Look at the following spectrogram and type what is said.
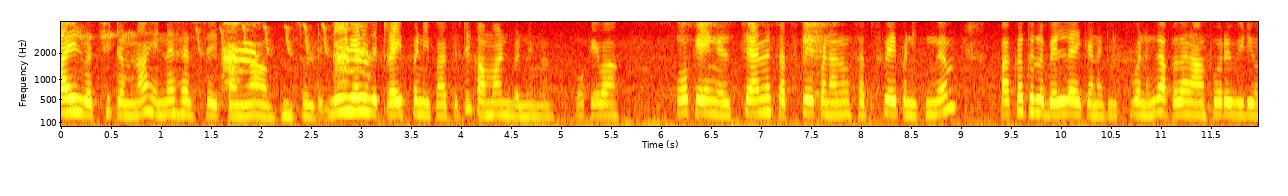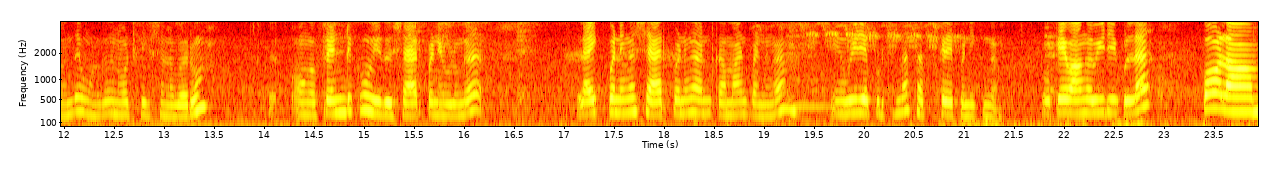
ஆயில் வச்சிட்டோம்னா என்ன ஹேர் ஸ்டைல் பண்ணலாம் அப்படின்னு சொல்லிட்டு. நீங்களும் இதை ட்ரை பண்ணி பார்த்துட்டு கமெண்ட் பண்ணுங்கள் ஓகேவா ஓகே எங்கள் சேனலை சப்ஸ்கிரைப் பண்ணாதவங்க சப்ஸ்கிரைப் பண்ணிக்கோங்க. பக்கத்தில் உள்ள பெல் ஐக்கனை கிளிக் பண்ணுங்கள் அப்போ தான் நான் போகிற வீடியோ வந்து உங்களுக்கு நோட்டிஃபிகேஷனில் வரும். உங்கள் ஃப்ரெண்டுக்கும் இது ஷேர் பண்ணி விடுங்க. லைக் பண்ணுங்கள் ஷேர் பண்ணுங்கள் அண்ட் கமெண்ட் பண்ணுங்கள் எங்கள் வீடியோ பிடிச்சிருந்தா சப்ஸ்கிரைப் பண்ணிக்கோங்க. ஓகே வாங்க வீடியோக்குள்ளே போகலாம்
